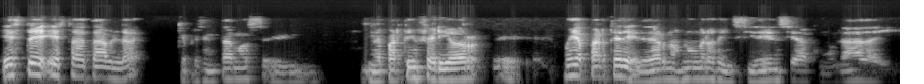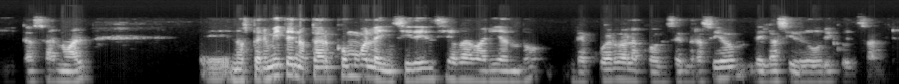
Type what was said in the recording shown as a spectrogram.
Este, esta tabla que presentamos en, la parte inferior, eh, muy aparte de, darnos números de incidencia acumulada y tasa anual, eh, nos permite notar cómo la incidencia va variando de acuerdo a la concentración del ácido úrico en sangre.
